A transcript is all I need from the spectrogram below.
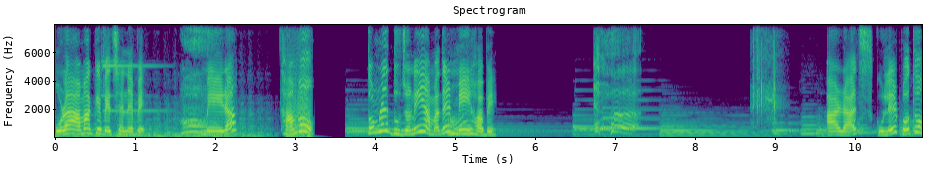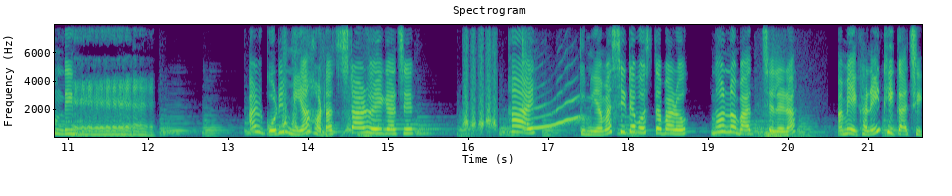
ওরা আমাকে বেছে নেবে। মেয়েরা, থামো। তোমরা দুজনেই আমাদের মেয়ে হবে। আর আজ স্কুলের প্রথম দিন। আর গরিব মিয়া হঠাৎ স্টার হয়ে গেছে। হাই, তুমি আমার সিটে বসতে পারো। ধন্যবাদ, ছেলেরা। আমি এখানেই ঠিক আছি।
